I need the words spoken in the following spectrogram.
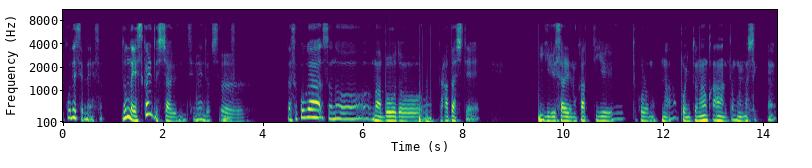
こですよね。そどんどんエスカレートしちゃうんですよね、どうしても。うん。らそこが、その、まあ、暴動が果たして許されるのかっていうところの、まあ、ポイントなのかなって思いましたけどね。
